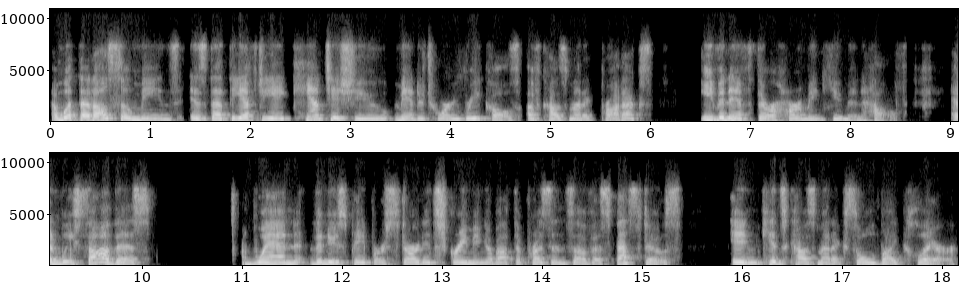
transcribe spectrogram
And what that also means is that the FDA can't issue mandatory recalls of cosmetic products, even if they're harming human health. And we saw this when the newspaper started screaming about the presence of asbestos in kids' cosmetics sold by Claire.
